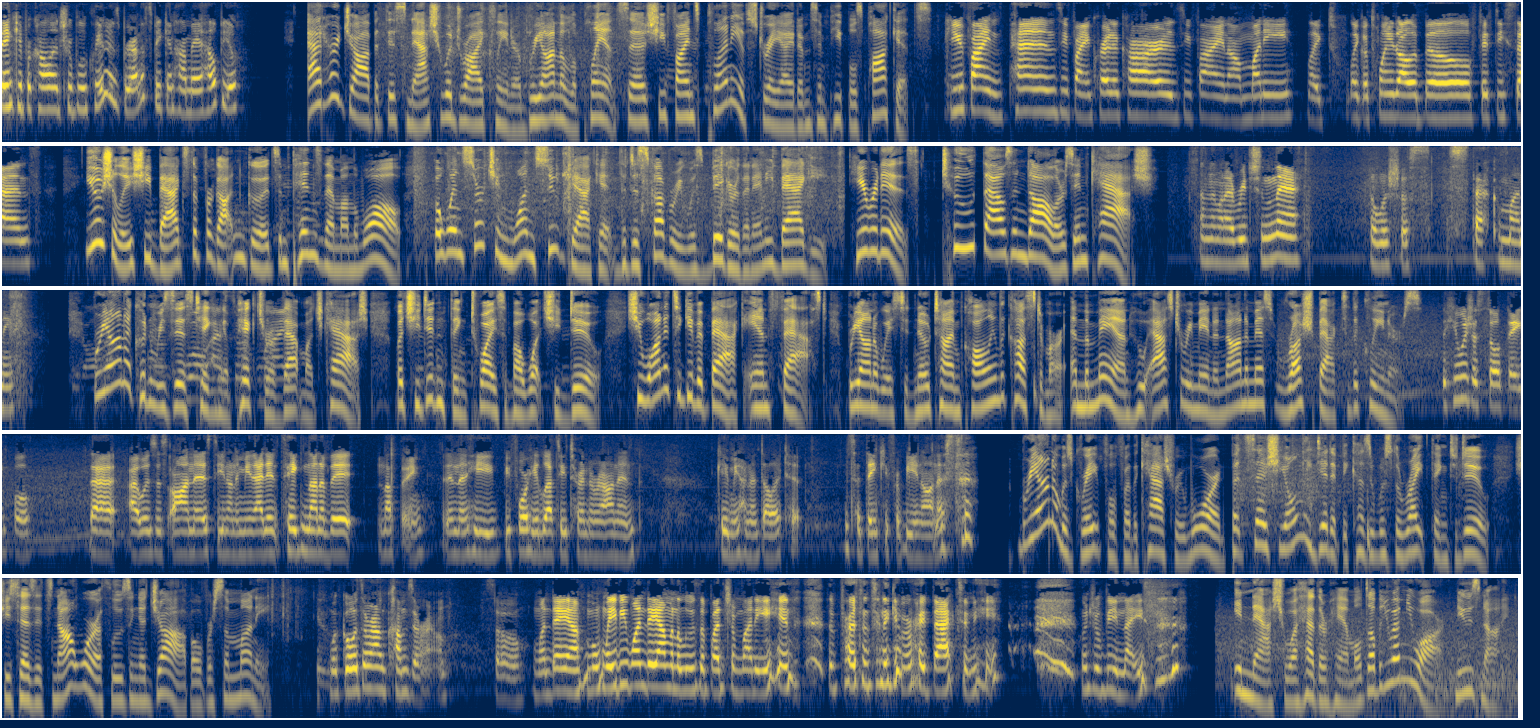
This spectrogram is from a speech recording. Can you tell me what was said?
Thank you for calling True Blue Cleaners. Bryanna speaking. How may I help you? At her job at this Nashua dry cleaner, Bryanna LaPlante says she finds plenty of stray items in people's pockets. You find pens, you find credit cards, you find um, money like like a twenty dollar bill, fifty cents. Usually, she bags the forgotten goods and pins them on the wall. But when searching one suit jacket, the discovery was bigger than any baggie. Here it is $2,000 in cash. And then when I reached in there, it was just a stack of money. Bryanna couldn't resist taking a picture of that much cash, but she didn't think twice about what she'd do. She wanted to give it back and fast. Bryanna wasted no time calling the customer, and the man who asked to remain anonymous rushed back to the cleaners. He was just so thankful that I was just honest, you know what I mean? I didn't take none of it, nothing. And then he, before he left, he turned around and gave me a $100 tip and said, Thank you for being honest. Bryanna was grateful for the cash reward, but says she only did it because it was the right thing to do. She says it's not worth losing a job over some money. What goes around comes around. So one day, I'm, maybe one day I'm going to lose a bunch of money and the person's going to give it right back to me, which will be nice. In Nashua, Heather Hamill, WMUR News 9.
